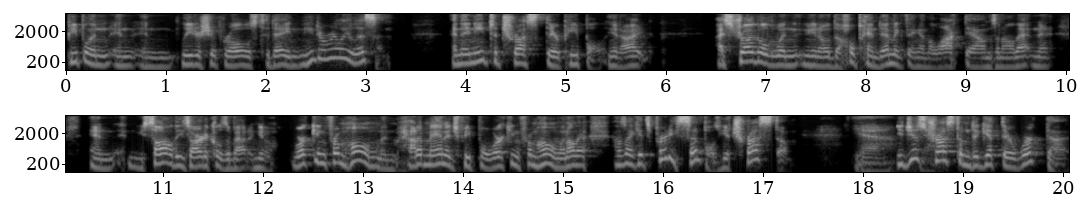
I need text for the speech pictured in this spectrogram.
people in, in in leadership roles today need to really listen, and they need to trust their people. You know, I I struggled when you know the whole pandemic thing and the lockdowns and all that, and and, and you saw all these articles about you know working from home and how to manage people working from home and all that. I was like, it's pretty simple. You trust them yeah. You just yeah. trust them to get their work done.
